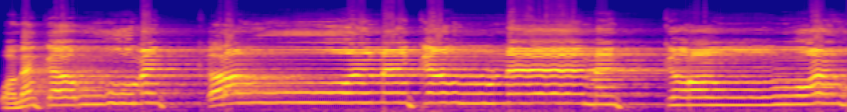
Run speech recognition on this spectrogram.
ومكروا مكرا ومكرنا مكرا وهو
